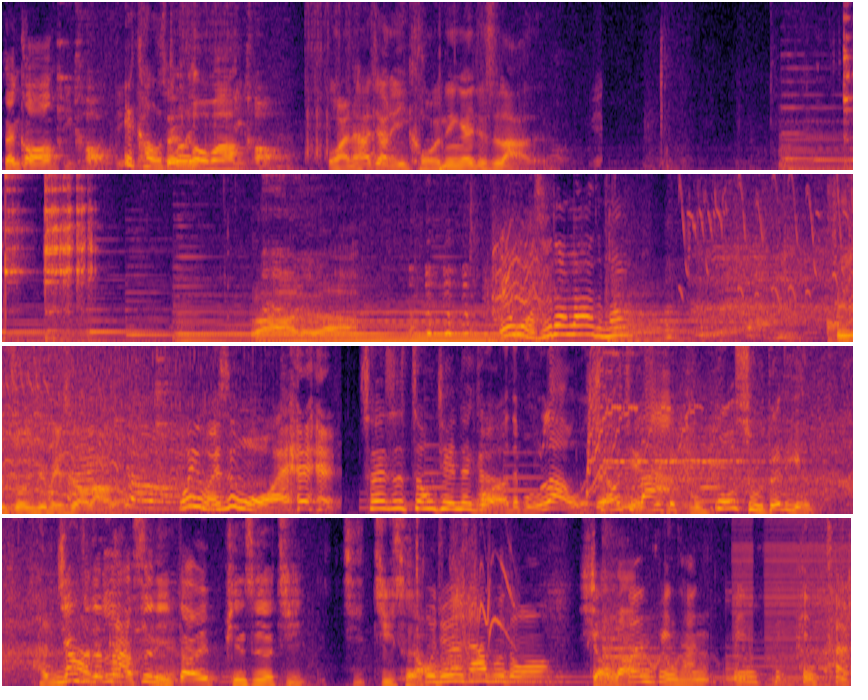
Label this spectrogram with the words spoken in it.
整口一口吞。整口吗？完了，他叫你一口，那应该就是辣的。辣的啦。哎，我吃到辣的吗？所以是昨天就没吃到辣的哦。我以为是我哎。所以是中间那我的个不辣，我的小姐这个土拨鼠的脸，很辣。像这个辣是你大约平时的几几几成？我觉得差不多，小辣跟平常平平常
